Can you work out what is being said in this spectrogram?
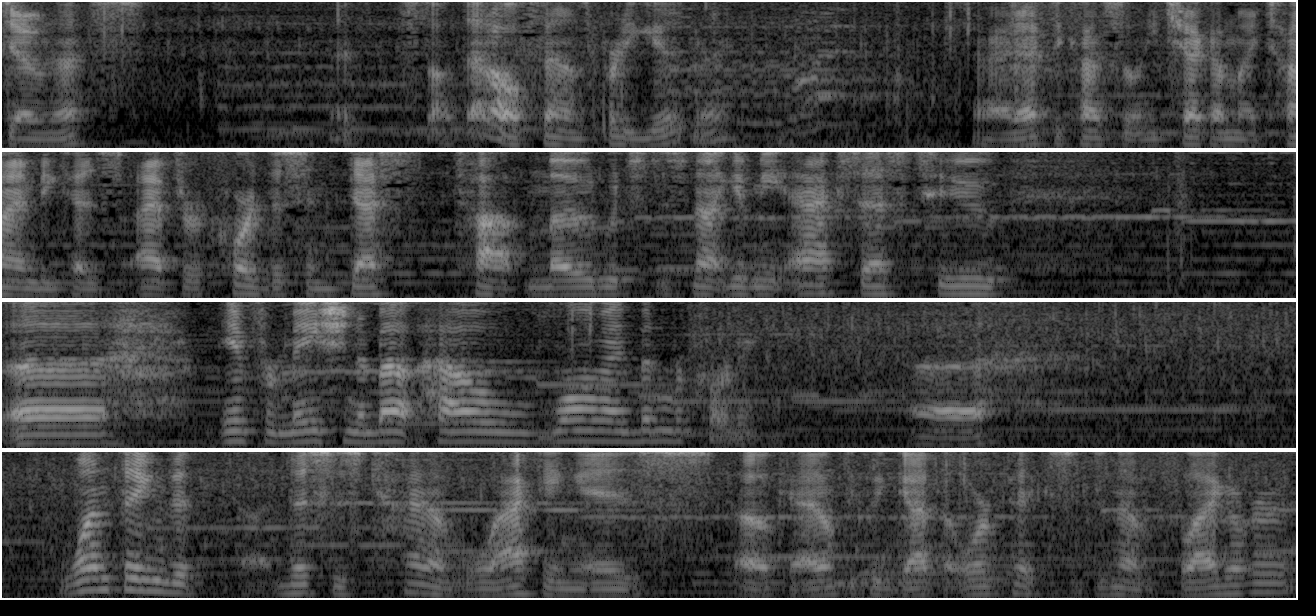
donuts. That's, that all sounds pretty good, right? Alright, I have to constantly check on my time because I have to record this in desktop mode, which does not give me access to uh, information about how long I've been recording. Uh, one thing that uh, this is kind of lacking is... Okay, I don't think we got the ore pit because it didn't have a flag over it.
